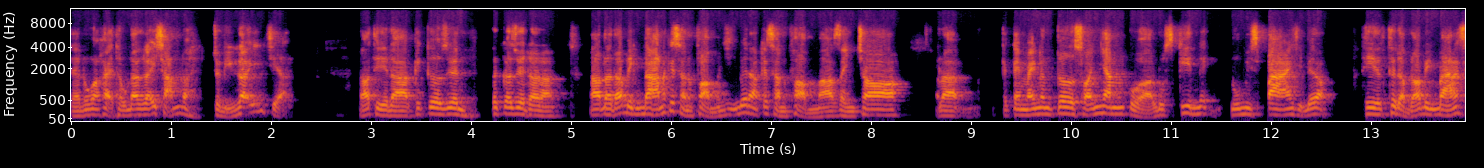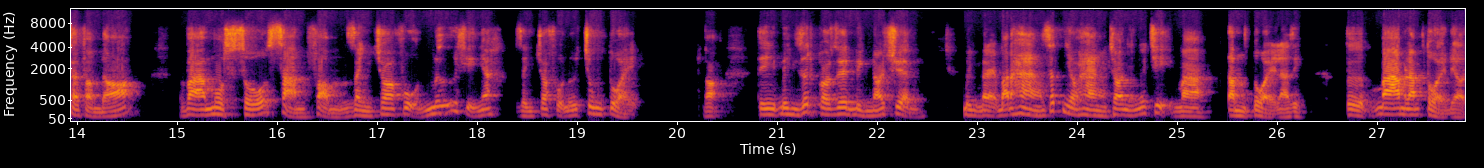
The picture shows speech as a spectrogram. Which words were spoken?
Thì lúc là hệ thống đã gãy sẵn rồi chuẩn bị gãy chị ạ. Đó thì là cái cơ duyên cái cơ duyên là là đợt đó mình bán cái sản phẩm chị biết là cái sản phẩm mà dành cho là cái, cái máy nâng cơ xóa nhăn của Luskin ấy Lumispa chị biết không? Thì thời điểm đó mình bán cái sản phẩm đó và một số sản phẩm dành cho phụ nữ chị nhá dành cho phụ nữ trung tuổi. Đó thì mình rất có duyên mình nói chuyện. Mình lại bán hàng rất nhiều hàng cho những cái chị mà tầm tuổi là gì? Từ 35 tuổi để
